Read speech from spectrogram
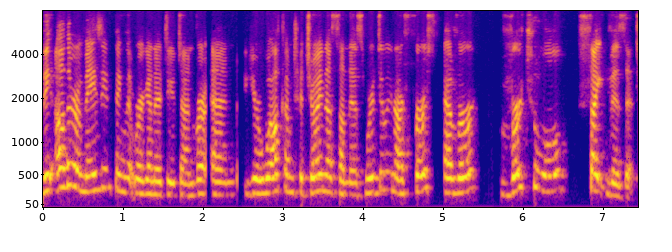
The other amazing thing that we're going to do, Denver, and you're welcome to join us on this, we're doing our first ever virtual site visit.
